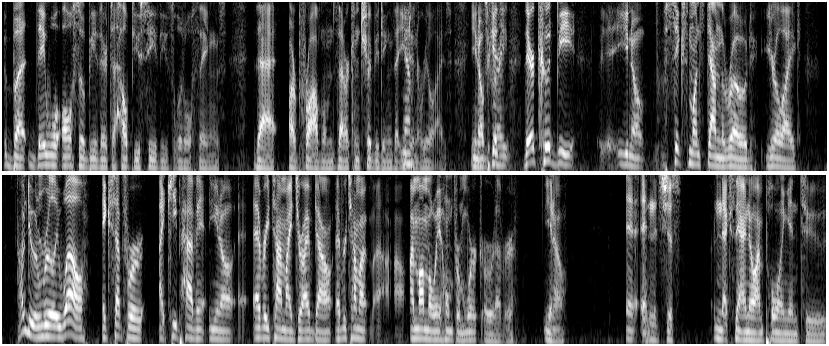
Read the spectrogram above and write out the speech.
but they will also be there to help you see these little things that are problems that are contributing that you Yeah. didn't realize. You know, That's because great. there could be, you know, six months down the road, you're like, I'm doing really well, except for I keep having, you know, every time I drive down, every time I, I'm on my way home from work or whatever, you know, and, and it's just next thing I know, I'm pulling into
